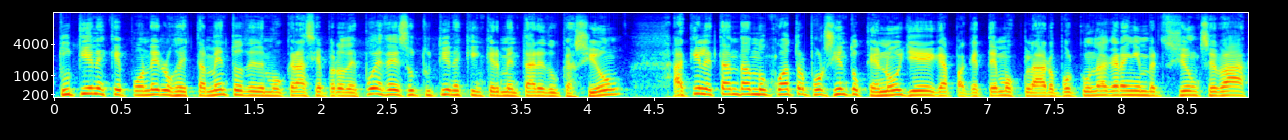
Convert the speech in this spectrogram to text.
Tú tienes que poner los estamentos de democracia, pero después de eso tú tienes que incrementar educación. Aquí le están dando un 4% que no llega, para que estemos claros, porque una gran inversión se va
